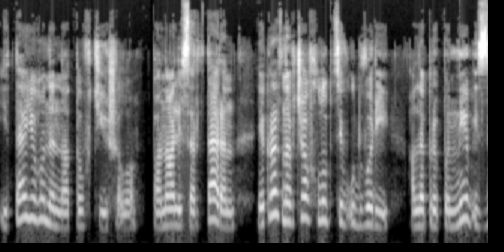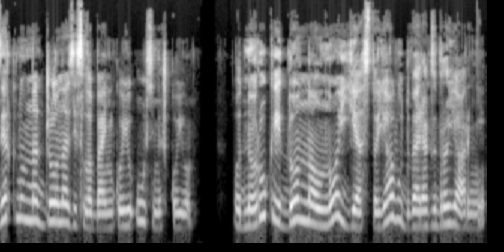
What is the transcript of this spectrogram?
і те його не надто втішило. Пан Алісер Терен якраз навчав хлопців у дворі, але припинив і зиркнув на Джона зі слабенькою усмішкою. Однорукий Доннал Нойє стояв у дверях зброярні.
